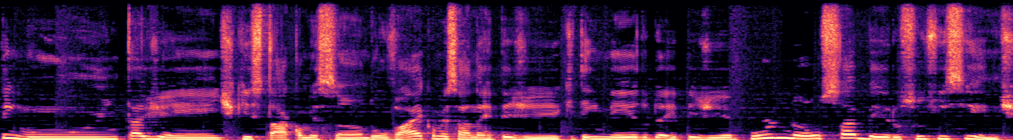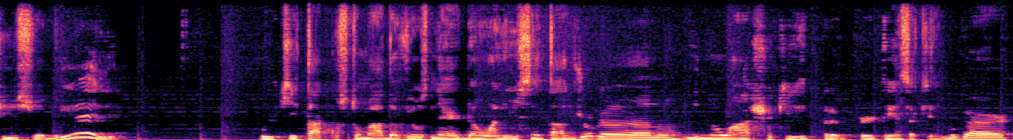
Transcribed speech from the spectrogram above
tem muita gente que está começando ou vai começar no RPG, que tem medo do RPG por não saber o suficiente sobre ele. Porque está acostumado a ver os nerdão ali sentados jogando e não acha que pertence àquele lugar.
